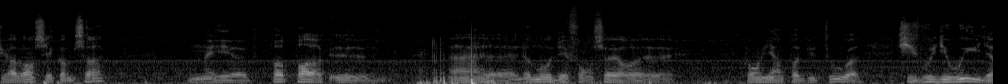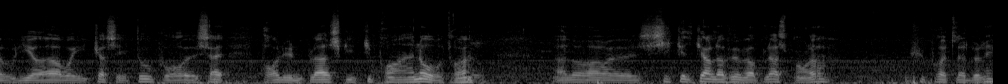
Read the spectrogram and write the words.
J'ai avancé comme ça. Mais euh, pas. pas hein, le mot défenseur convient pas du tout. Si je vous dis oui, là, vous direz ah oui, casser tout pour prendre une place qui, prend un autre. hein. Alors, si quelqu'un la veut ma place, prends-la. Je suis prêt à te la donner.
